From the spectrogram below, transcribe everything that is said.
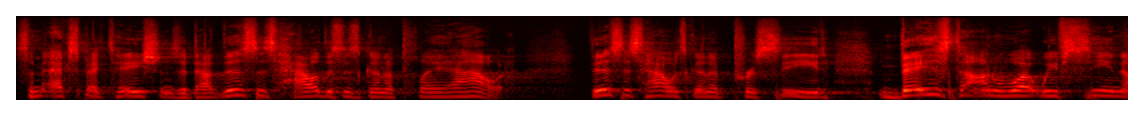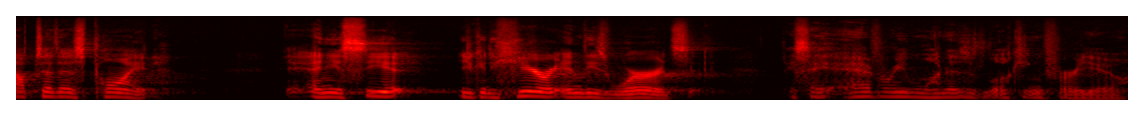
some expectations about this is how this is going to play out. This is how it's going to proceed based on what we've seen up to this point. And you see it, you can hear it in these words. They say, Everyone is looking for you.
